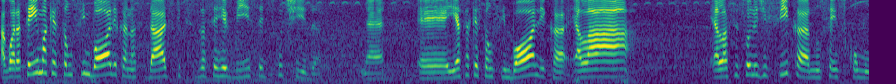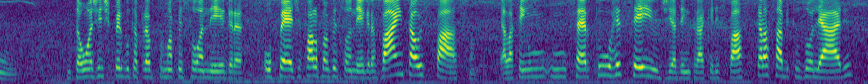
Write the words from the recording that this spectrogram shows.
Agora, tem uma questão simbólica nas cidades que precisa ser revista e discutida. Né? É, e essa questão simbólica, ela, ela se solidifica no senso comum. Então a gente pergunta para uma pessoa negra, ou pede, fala para uma pessoa negra, vai em tal espaço. Ela tem um, um, certo receio de adentrar aquele espaço, porque ela sabe que os olhares,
